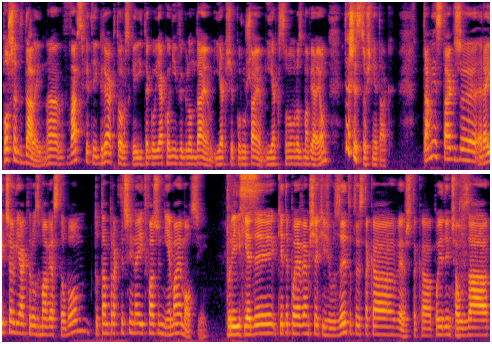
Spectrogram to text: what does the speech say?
poszedł dalej. Na warstwie tej gry aktorskiej i tego, jak oni wyglądają, i jak się poruszają, i jak z sobą rozmawiają, też jest coś nie tak. Tam jest tak, że Rachel, jak rozmawia z tobą, to tam praktycznie na jej twarzy nie ma emocji. Pris. Kiedy, kiedy pojawiają się jakieś łzy, to to jest taka, wiesz, taka pojedyncza łza,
